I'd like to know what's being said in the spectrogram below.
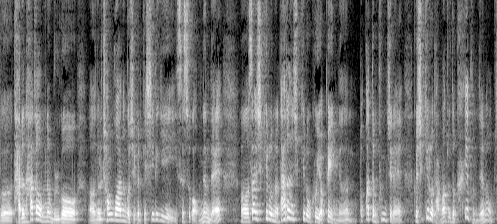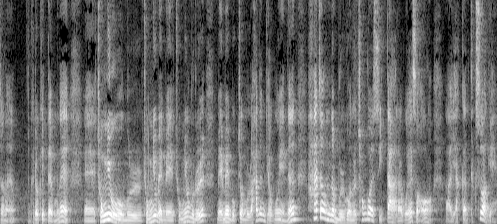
그 다른 하자 없는 물건을 청구하는 것이 그렇게 실익이 있을 수가 없는데 어, 쌀 10kg는 다른 10kg 그 옆에 있는 똑같은 품질의 그 10kg 담아줘도 크게 문제는 없잖아요. 그렇기 때문에 에, 종류물, 종류 매매, 종류물을 매매 목적물로 하는 경우에는 하자 없는 물건을 청구할 수 있다라고 해서 아, 약간 특수하게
